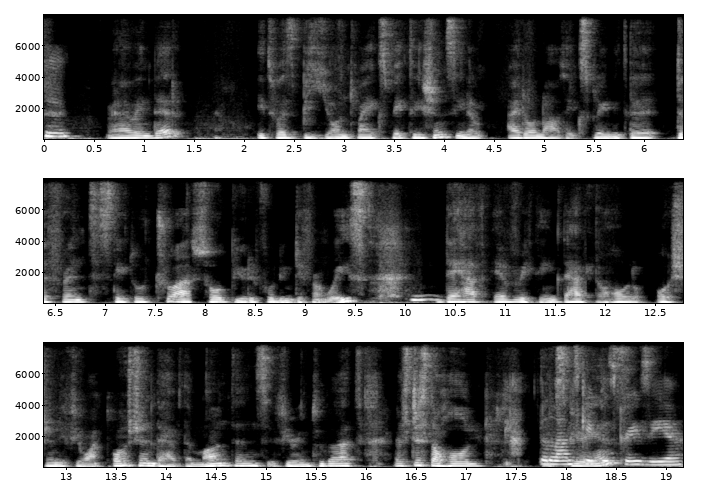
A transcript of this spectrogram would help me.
Hmm. When I went there, it was beyond my expectations. You know, I don't know how to explain it. The different states of Chu are so beautiful in different ways. Mm. They have everything. They have the whole ocean if you want ocean. They have the mountains if you're into that. It's just a whole The landscape is crazy. Yeah.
